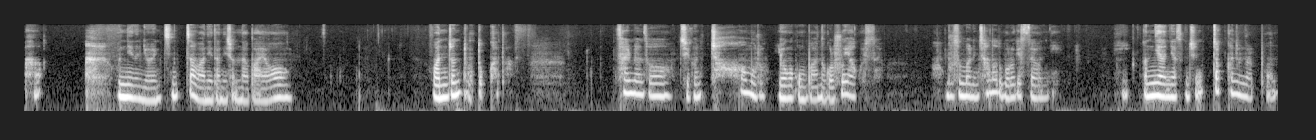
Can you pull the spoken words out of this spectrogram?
언니는 여행 진짜 많이 다니셨나 봐요. 완전 똑똑하다. 살면서 지금 처음으로 영어 공부하는 걸 후회하고 있어요. 무슨 말인지 하나도 모르겠어요, 언니. 언니 아니었으면 진짜 큰일 날 뻔.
